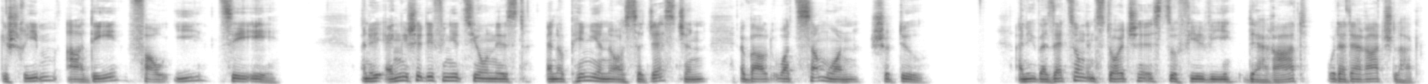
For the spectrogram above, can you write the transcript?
geschrieben A-D-V-I-C-E. Eine englische Definition ist an opinion or suggestion about what someone should do. Eine Übersetzung ins Deutsche ist so viel wie der Rat oder der Ratschlag.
